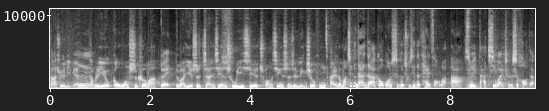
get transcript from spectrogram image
大学里面，他不是也有高光时刻吗？对，对吧？也是展现出一些创新甚至领袖风采的吗？这个男的高光时刻出现的太早了啊，所以大器晚成是好的。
